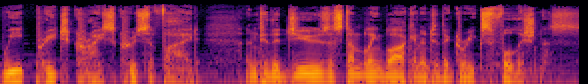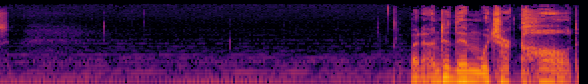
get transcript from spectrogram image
we preach Christ crucified, unto the Jews a stumbling block, and unto the Greeks foolishness. But unto them which are called,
